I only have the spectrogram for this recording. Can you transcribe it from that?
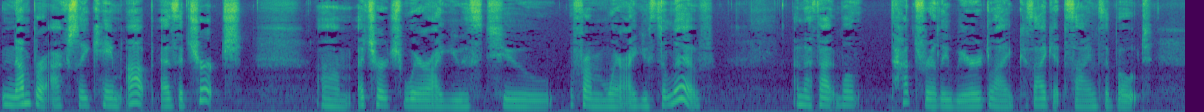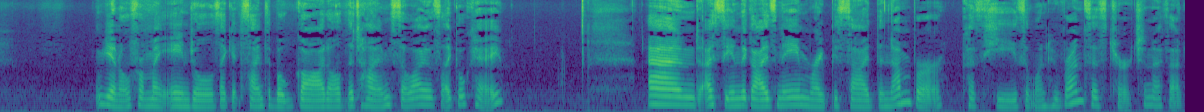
number actually came up as a church um, a church where I used to, from where I used to live. And I thought, well, that's really weird, like, because I get signs about, you know, from my angels, I get signs about God all the time. So I was like, okay. And I seen the guy's name right beside the number because he's the one who runs this church. And I thought,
